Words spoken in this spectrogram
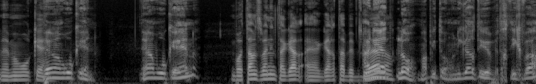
והם אמרו כן. והם אמרו כן. הם אמרו כן. באותם זמנים אתה גר, אה, גרת אני, בבדואל? עד- לא, מה פתאום, אני גרתי בפתח תקווה,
